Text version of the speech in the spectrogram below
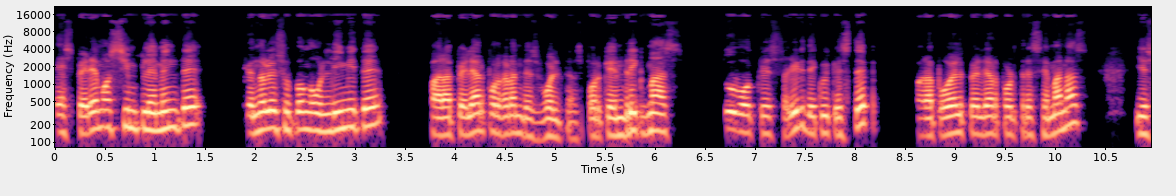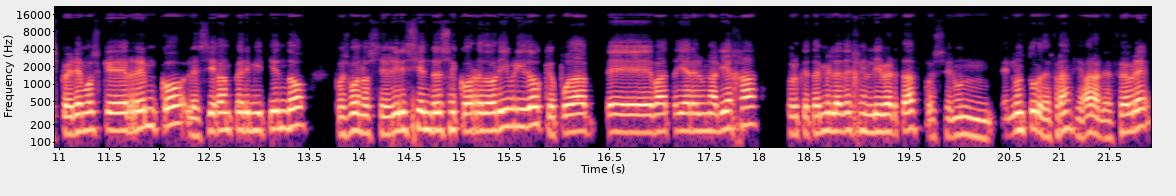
esperemos simplemente que no le suponga un límite para pelear por grandes vueltas, porque Enric Mas tuvo que salir de Quick Step para poder pelear por tres semanas y esperemos que Remco le sigan permitiendo pues bueno, seguir siendo ese corredor híbrido que pueda eh, batallar en una lieja, pero que también le dejen libertad pues en un, en un Tour de Francia. Ahora, Lefebvre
